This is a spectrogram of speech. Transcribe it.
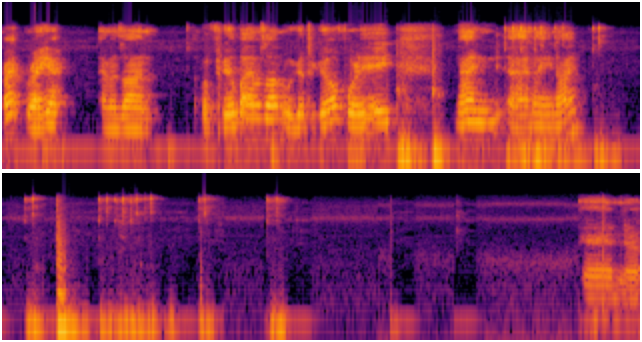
Right, right here, Amazon fulfilled by Amazon. We're good to go. 48, 9, uh, 99. And uh,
